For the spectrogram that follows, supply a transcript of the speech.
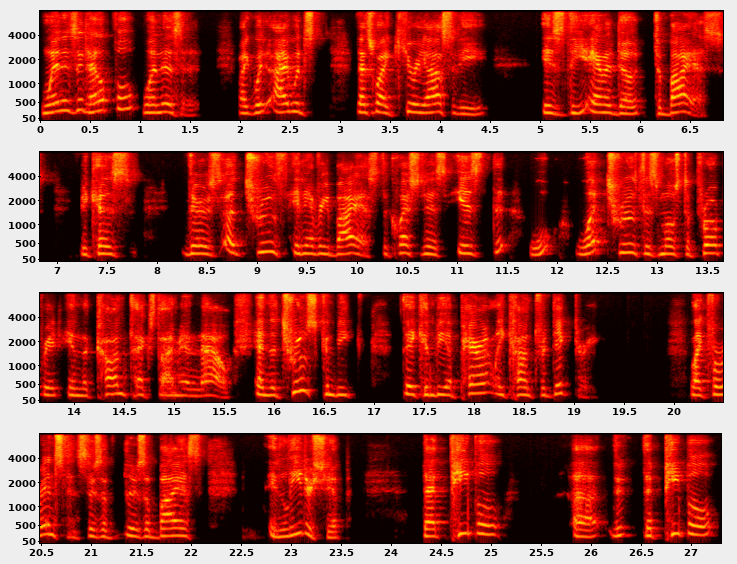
when is it helpful? When isn't it? Like I would. That's why curiosity is the antidote to bias because there's a truth in every bias. The question is, is the, what truth is most appropriate in the context I'm in now? And the truths can be they can be apparently contradictory. Like for instance, there's a there's a bias in leadership that people uh, the, the people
